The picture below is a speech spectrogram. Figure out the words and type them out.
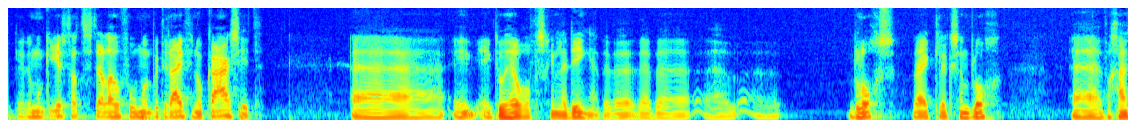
Oké, dan moet ik eerst wat stellen over hoe mijn bedrijf in elkaar zit. Eh, ik, ik doe heel veel verschillende dingen. We hebben, we hebben eh, eh, blogs, wekelijks een blog. Eh, we gaan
